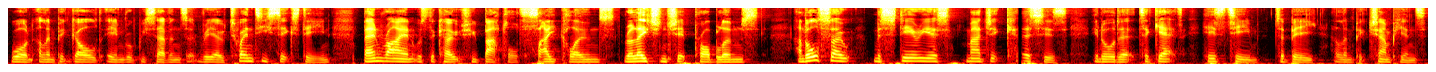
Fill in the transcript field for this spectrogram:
won Olympic gold in rugby sevens at Rio 2016. Ben Ryan was the coach who battled cyclones, relationship problems, and also mysterious magic curses in order to get his team to be Olympic champions.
